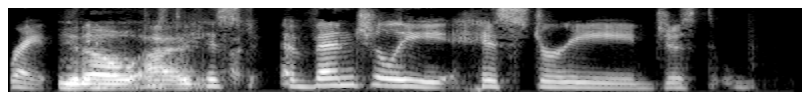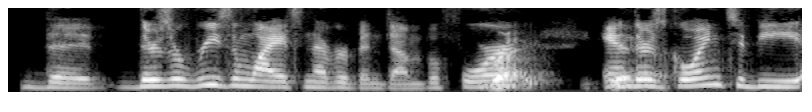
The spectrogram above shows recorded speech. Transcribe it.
Right. You know, I, hist- eventually history just the there's a reason why it's never been done before right. and yeah. there's going to be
